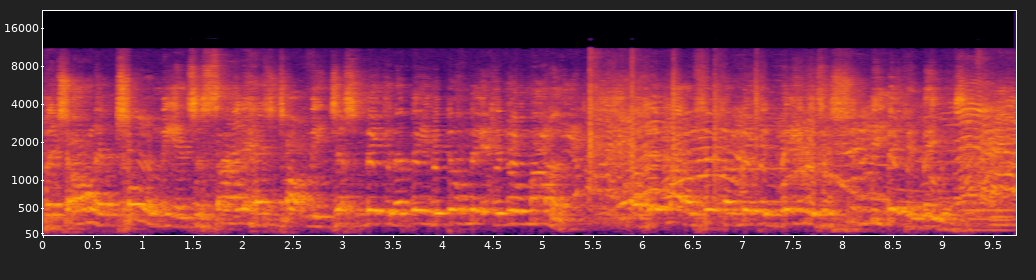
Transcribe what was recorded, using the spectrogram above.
But y'all have told me and society has taught me just making a baby don't make you no mama. A whole lot of folk are making babies and shouldn't be making babies.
